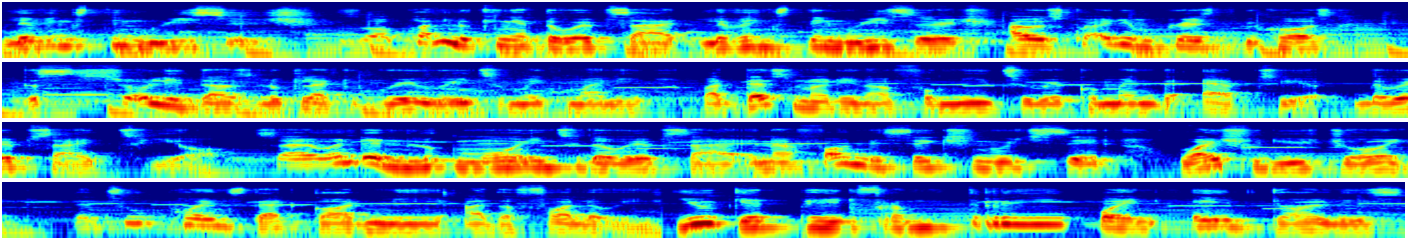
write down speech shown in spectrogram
Livingston Research. So upon looking at the website Livingston Research, I was quite impressed because this surely does look like a great way to make money, but that's not enough for me to recommend the app to you, the website to you. So I went and looked more into the website and I found a section which said, why should you join? The two points that got me are the following. You get paid from $3.8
